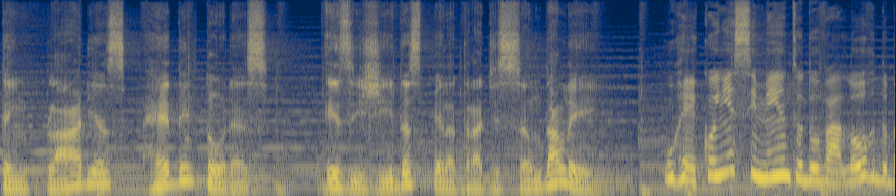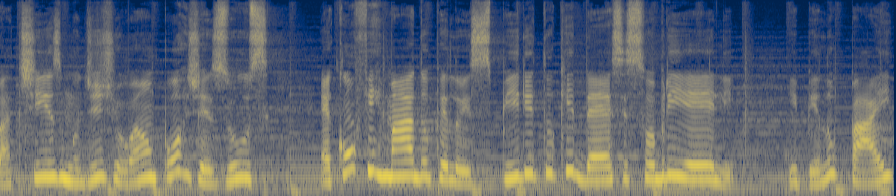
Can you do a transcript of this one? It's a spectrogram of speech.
templárias redentoras, exigidas pela tradição da lei. O reconhecimento do valor do batismo de João por Jesus é confirmado pelo Espírito que desce sobre ele e pelo Pai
